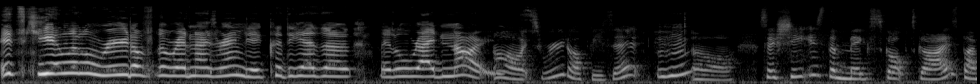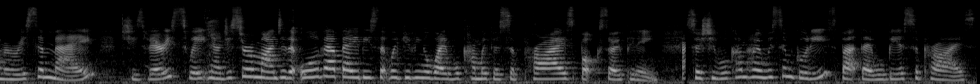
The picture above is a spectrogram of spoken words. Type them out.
It's cute little Rudolph the red-nosed reindeer because he has a little red nose. Oh, it's Rudolph, is it? Mhm. Oh, so she is the Meg Sculpt, guys, by Marissa May. She's very sweet. Now, just a reminder that all of our babies that we're giving away will come with a surprise box opening. So she will come home with some goodies, but they will be a surprise.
